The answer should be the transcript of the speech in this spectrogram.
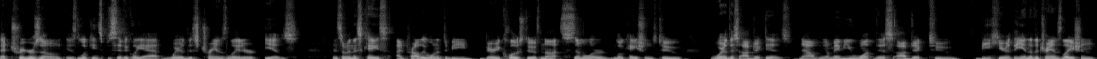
that trigger zone is looking specifically at where this translator is. And so in this case, I'd probably want it to be very close to, if not similar locations to where this object is. Now, you know, maybe you want this object to be here at the end of the translation.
